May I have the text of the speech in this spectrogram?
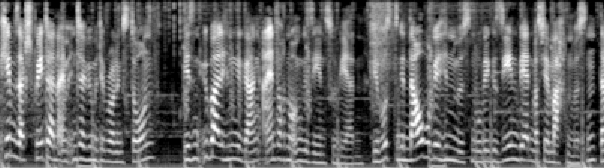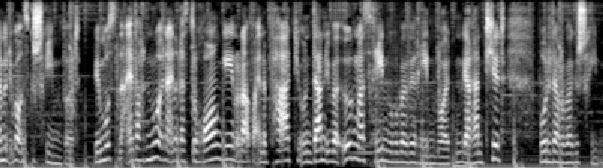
Kim sagt später in einem Interview mit dem Rolling Stone, wir sind überall hingegangen, einfach nur um gesehen zu werden. Wir wussten genau, wo wir hin müssen, wo wir gesehen werden, was wir machen müssen, damit über uns geschrieben wird. Wir mussten einfach nur in ein Restaurant gehen oder auf eine Party und dann über irgendwas reden, worüber wir reden wollten. Garantiert wurde darüber geschrieben.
